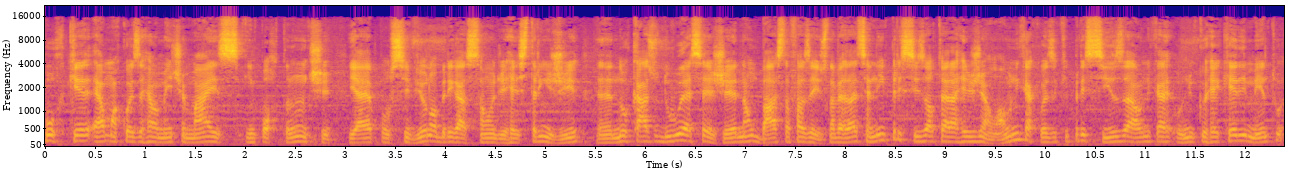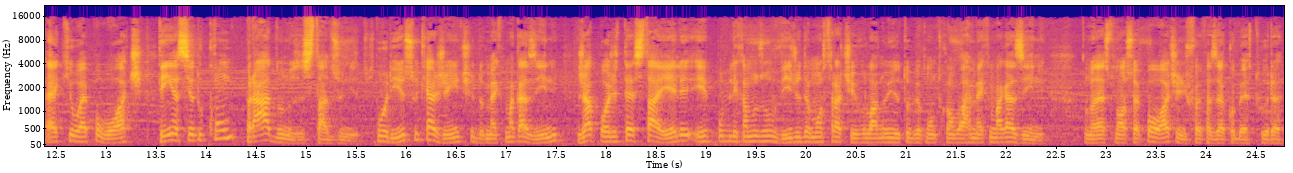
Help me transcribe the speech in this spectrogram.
porque é uma coisa realmente mais importante e a Apple se viu na obrigação de restringir. Eh, No caso do ECG, não basta fazer isso. Na verdade, você nem precisa alterar a região. A única coisa que precisa, a única, o único requerimento é que o Apple Watch tenha sido comprado nos Estados Unidos. Por isso que a gente do Mac Magazine já pode testar ele e publicamos um vídeo demonstrativo lá no youtube.com.br Mac Magazine. No nosso Apple Watch, a gente foi fazer a cobertura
